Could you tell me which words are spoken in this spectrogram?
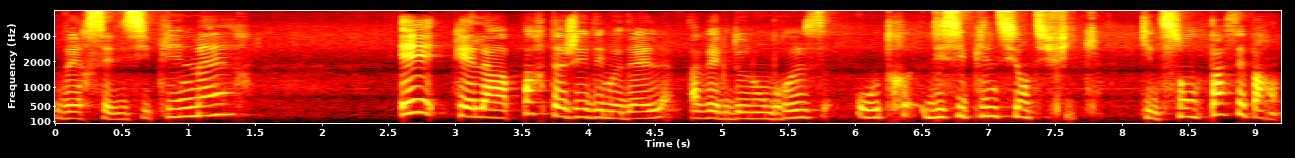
vers ses disciplines mères, et qu'elle a partagé des modèles avec de nombreuses autres disciplines scientifiques, qui ne sont pas ses parents.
